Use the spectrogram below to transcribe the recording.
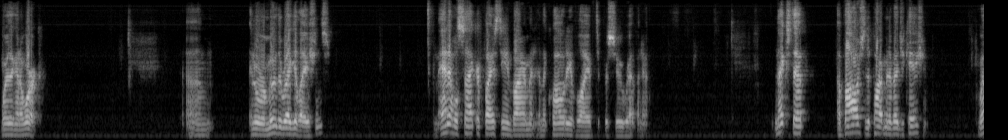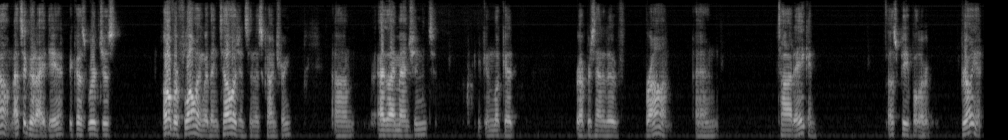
Where are they going to work? Um, it will remove the regulations, and it will sacrifice the environment and the quality of life to pursue revenue. Next step, abolish the Department of Education. Well, that's a good idea because we're just overflowing with intelligence in this country. Um, as I mentioned, you can look at Representative Broun and Todd Akin. Those people are brilliant.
